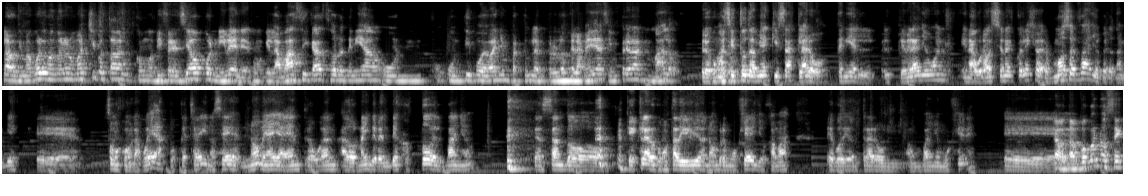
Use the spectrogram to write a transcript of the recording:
Claro, que me acuerdo cuando éramos más chicos estaban como diferenciados por niveles, como que la básica solo tenía un, un tipo de baño en particular, pero los de la media siempre eran malos. Pero como decís tú también, quizás, claro, tenía el, el primer año, bueno, inauguración del colegio, hermoso el baño, pero también eh, somos como las weas, pues, ¿cachai? No sé, no me haya adentro, weón, adornáis de pendejos todo el baño, pensando que, claro, como está dividido en hombres y mujeres, yo jamás he podido entrar a un, a un baño mujeres. Eh... Claro, tampoco no sé,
